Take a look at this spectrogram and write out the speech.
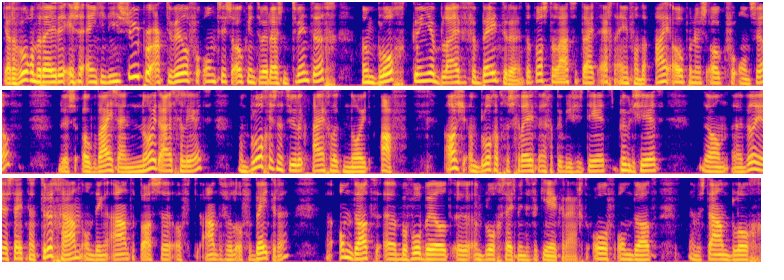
Ja, de volgende reden is er eentje die super actueel voor ons is, ook in 2020. Een blog kun je blijven verbeteren. Dat was de laatste tijd echt een van de eye-openers ook voor onszelf. Dus ook wij zijn nooit uitgeleerd. Een blog is natuurlijk eigenlijk nooit af. Als je een blog hebt geschreven en gepubliceerd, dan uh, wil je er steeds naar teruggaan om dingen aan te passen of aan te vullen of verbeteren. Uh, omdat uh, bijvoorbeeld een blog steeds minder verkeer krijgt. Of omdat een bestaand blog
